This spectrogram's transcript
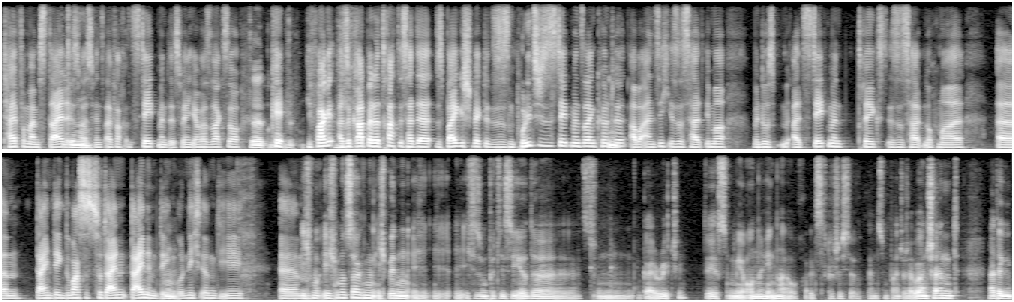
Teil von meinem Style ist, Genau. weißt du, wenn es einfach ein Statement ist, wenn ich einfach sage so, Okay, die Frage, also gerade bei der Tracht ist halt der, das Beigeschmeckte, dass es ein politisches Statement sein könnte, Mhm. aber an sich ist es halt immer, wenn du es als Statement trägst, ist es halt nochmal ähm, dein Ding. Du machst es zu dein, deinem Ding Mhm. und nicht irgendwie. Ähm, Ich, ich muss sagen, ich bin, ich, ich- sympathisiere zum Guy Ritchie. Der ist mir ohnehin auch als Regisseur ganz sympathisch. Aber anscheinend hat er äh,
